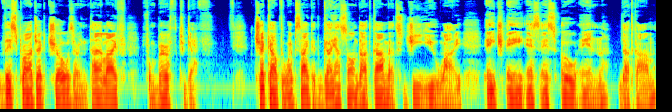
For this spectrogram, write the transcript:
This project shows her entire life from birth to death. Check out the website at guyhasson.com. That's G U Y H A S S O N dot com.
